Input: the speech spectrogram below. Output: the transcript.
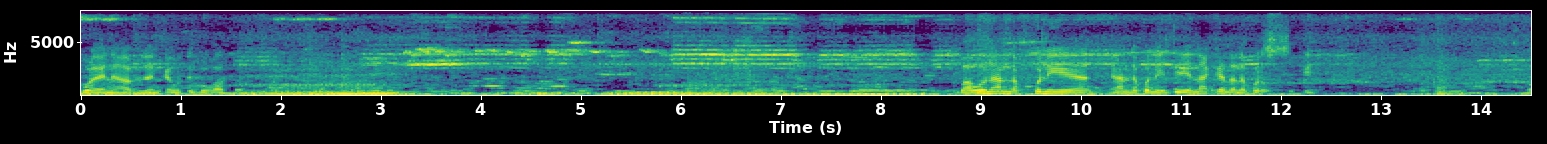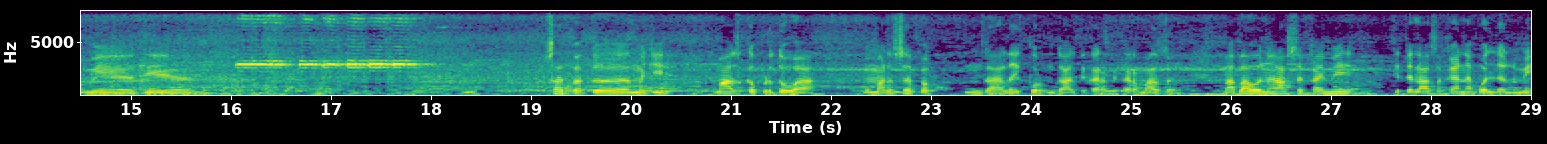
गोळ्याने ऑक्सिजन काय होते बघू आता भाऊन आणला कोणी आणला कोणी ते ना केलेला परिस्थिती मी ते स्वयंपाक म्हणजे माझं कपडं धुवा मग मला स्वयंपाक घालाय करून घाल ते करा ते करा माझं. माझ्या भावानं असं काय मी ते त्याला असं काय नाही बोललेलो मी.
